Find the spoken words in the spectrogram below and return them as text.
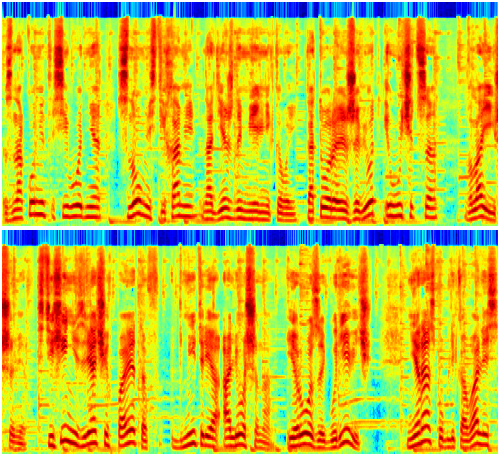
знакомит сегодня с новыми стихами Надежды Мельниковой, которая живет и учится в Лаишеве. Стихи незрячих поэтов Дмитрия Алешина и Розы Гуревич не раз публиковались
